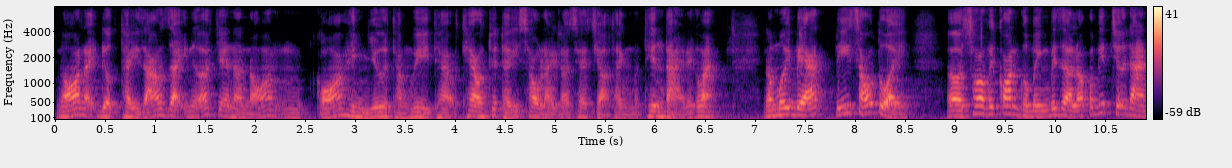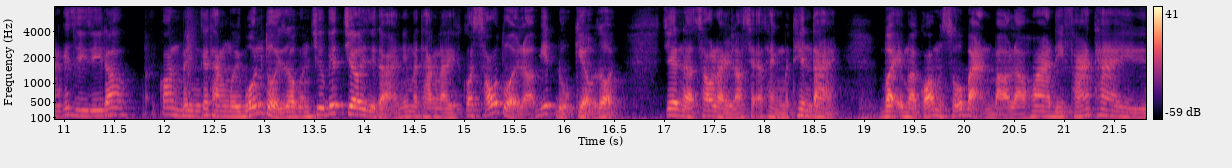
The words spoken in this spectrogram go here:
nó lại được thầy giáo dạy nữa cho nên là nó có hình như thằng Huy theo theo thuyết thấy sau này nó sẽ trở thành một thiên tài đấy các bạn. Nó mới bé tí 6 tuổi. Ờ, so với con của mình bây giờ nó có biết chơi đàn cái gì gì đâu. Con mình cái thằng 14 tuổi rồi còn chưa biết chơi gì cả nhưng mà thằng này có 6 tuổi là biết đủ kiểu rồi. Cho nên là sau này nó sẽ thành một thiên tài vậy mà có một số bạn bảo là hoa đi phá thai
